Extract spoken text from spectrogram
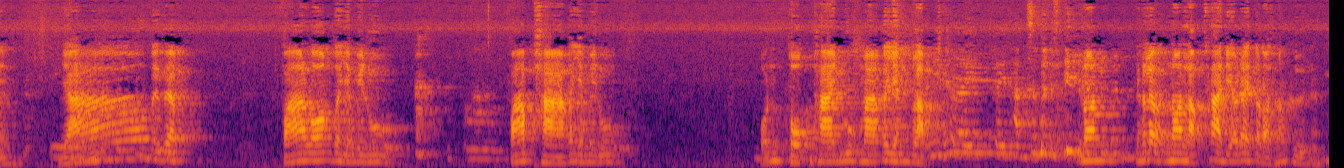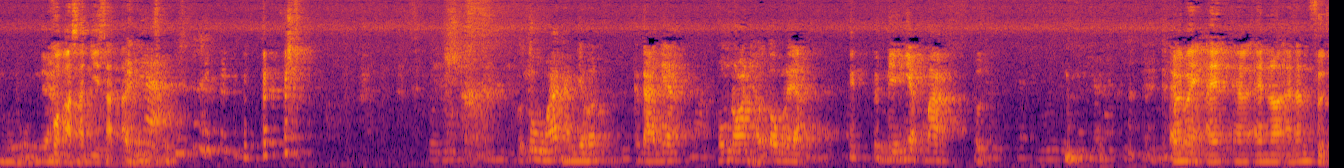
นี่ยาวไปแบบ ฟ้าร้องก็ยังไม่รู้อ่าฟ้าผ่าก็ยังไม่รู้ฝนตกพายุมาก็ยังหลับนี่เคยเคย ทำสมาธินอนเขาเรียกว่านอนหลับท่าเดียวได้ตลอดทั้งคืนน่ะผมเนี่ยพวกอสัญญีสัตว์ต่างเนี่ยประตูไม้แผ่นเดียวกระดาษเนี่ยผมนอนแถวตรงเลยอะมีเงียบมากปึกไม่ไม่ไอไอ้ไอ้นอนอันนั้นฝึก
